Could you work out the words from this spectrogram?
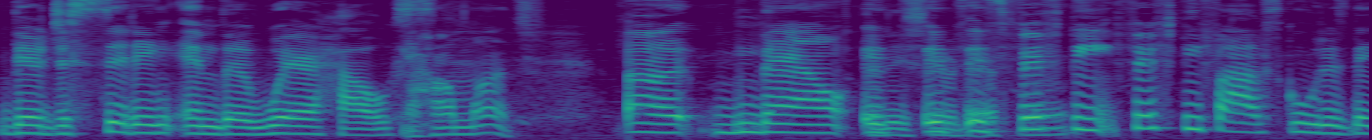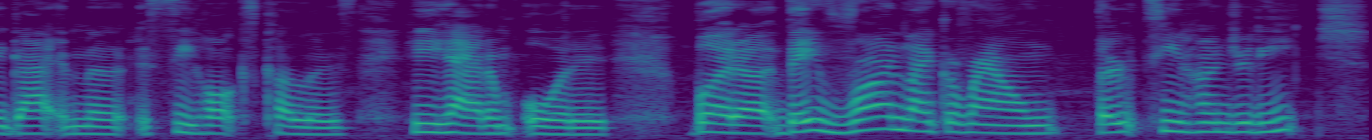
they're just sitting in the warehouse. How much? Uh, now it's, it's, it's 50, 55 scooters they got in the Seahawks colors. He had them ordered, but uh, they run like around thirteen hundred each.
